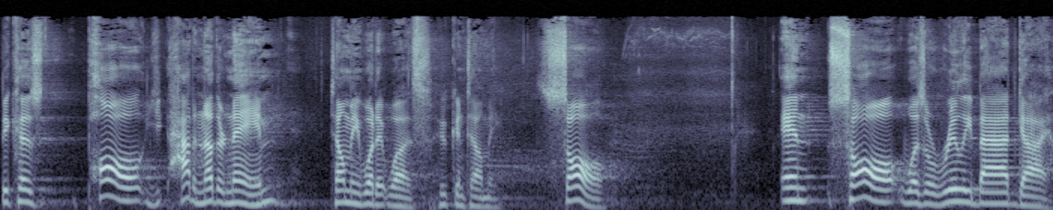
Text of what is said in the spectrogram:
Because Paul had another name. Tell me what it was. Who can tell me? Saul. And Saul was a really bad guy.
